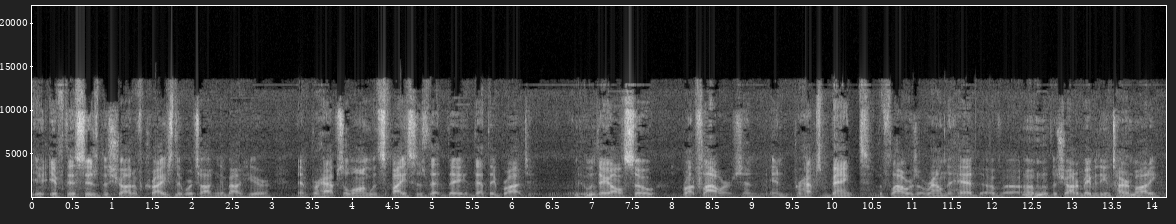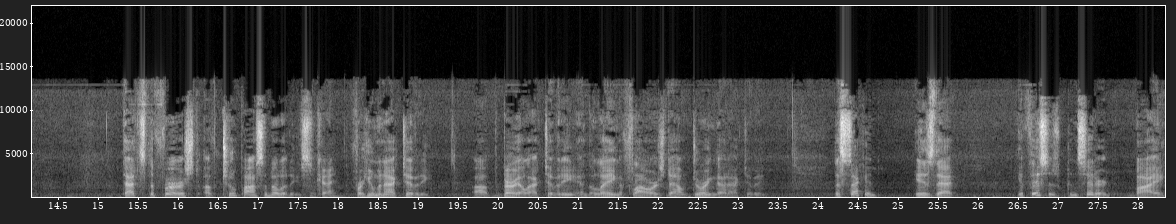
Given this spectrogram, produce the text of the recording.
if this is the shroud of Christ that we're talking about here, then perhaps along with spices that they that they brought, Mm-hmm. they also brought flowers and, and perhaps banked the flowers around the head of, uh, of, Mm-hmm. of the shot or maybe the entire body. That's the first of two possibilities Okay. for human activity uh, the burial activity and the laying of flowers down during that activity. The second is that if this is considered by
